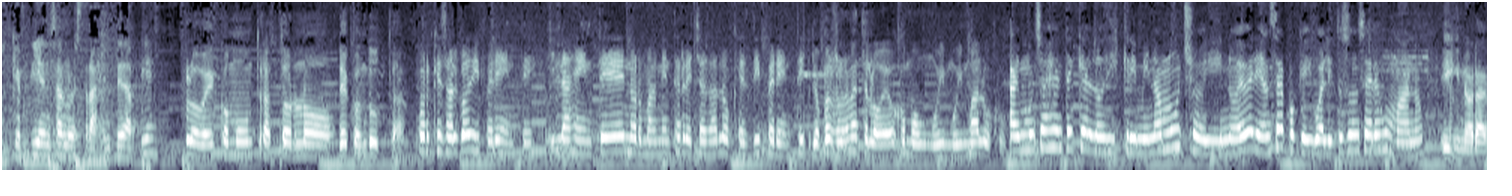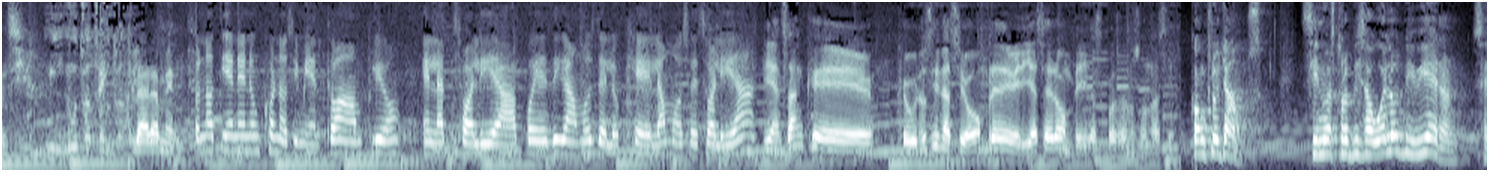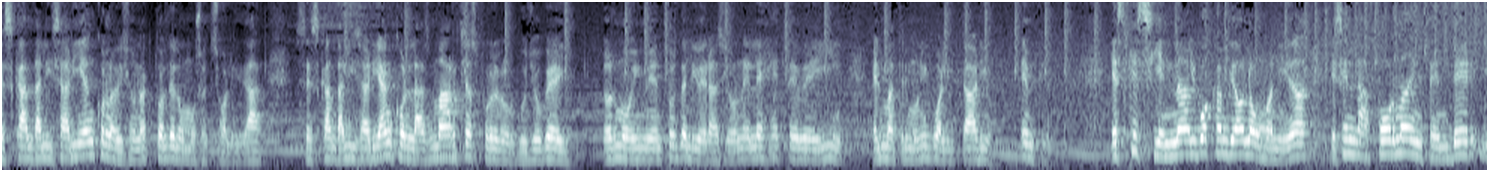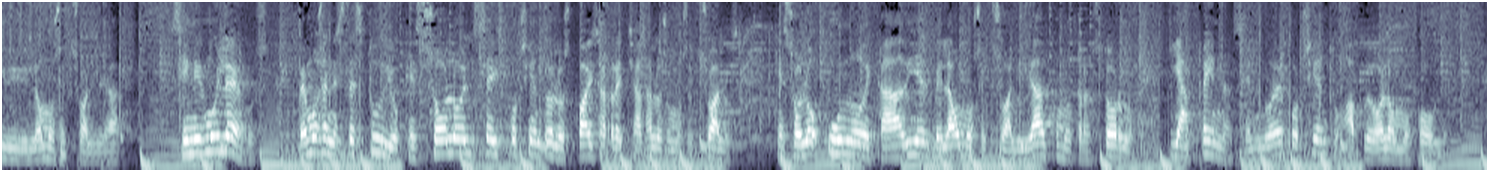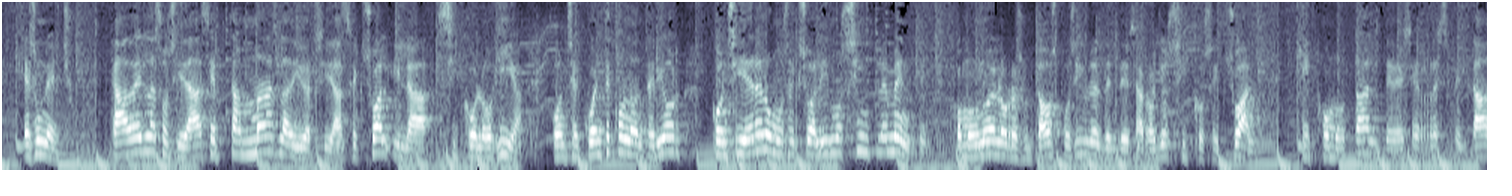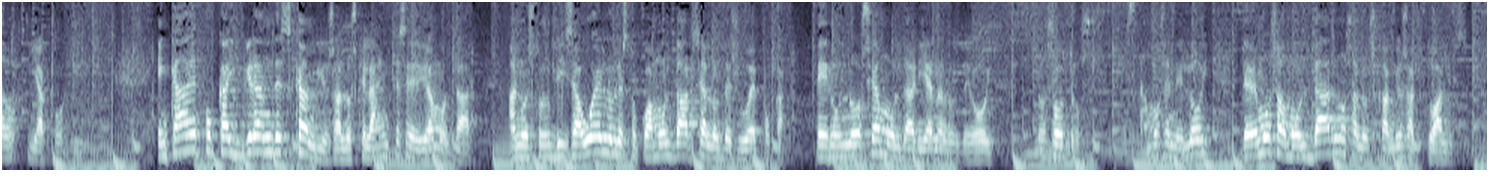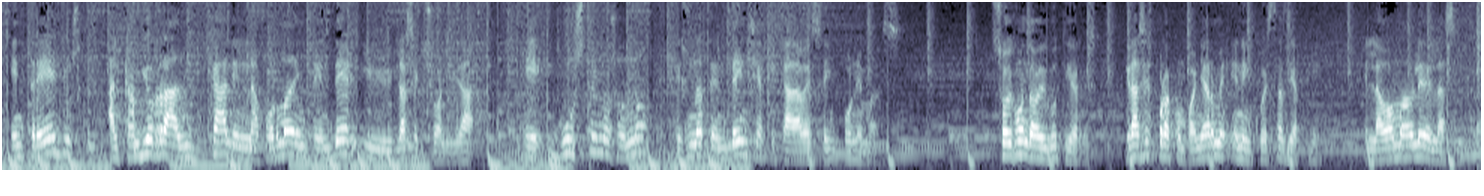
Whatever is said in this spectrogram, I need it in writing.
¿Qué piensa nuestra gente de a pie? Lo ve como un trastorno de conducta. Porque es algo diferente y la gente normalmente rechaza lo que es diferente. Yo personalmente lo veo como muy, muy maluco. Hay mucha gente que los discrimina mucho y no deberían ser porque igualitos son seres humanos. Ignorancia. Minuto 30. Claramente. No tienen un conocimiento amplio en la actualidad, pues digamos, de lo que es la homosexualidad. Piensan que, que uno si nació hombre debería ser hombre y las cosas no son así. Concluyamos. Si nuestros bisabuelos vivieran, se escandalizarían con la visión actual de la homosexualidad, se escandalizarían con las marchas por el orgullo gay, los movimientos de liberación LGTBI, el matrimonio igualitario, en fin. Es que si en algo ha cambiado la humanidad es en la forma de entender y vivir la homosexualidad. Sin ir muy lejos, vemos en este estudio que solo el 6% de los países rechaza a los homosexuales, que solo uno de cada 10 ve la homosexualidad como trastorno y apenas el 9% aprueba la homofobia. Es un hecho. Cada vez la sociedad acepta más la diversidad sexual y la psicología, consecuente con lo anterior, considera el homosexualismo simplemente como uno de los resultados posibles del desarrollo psicosexual, que como tal debe ser respetado y acogido. En cada época hay grandes cambios a los que la gente se debe amoldar. A nuestros bisabuelos les tocó amoldarse a los de su época, pero no se amoldarían a los de hoy. Nosotros, estamos en el hoy, debemos amoldarnos a los cambios actuales, entre ellos al cambio radical en la forma de entender y vivir la sexualidad, que gustenos o no, es una tendencia que cada vez se impone más. Soy Juan David Gutiérrez, gracias por acompañarme en Encuestas de a pie, el lado amable de la cifra.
